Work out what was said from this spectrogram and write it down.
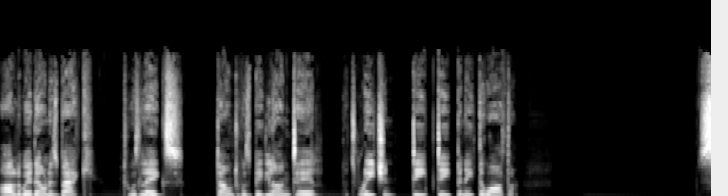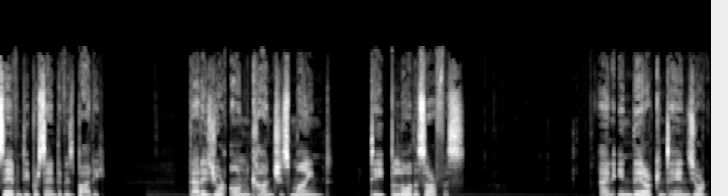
all the way down his back, to his legs, down to his big long tail that's reaching deep, deep beneath the water. 70% of his body. That is your unconscious mind, deep below the surface. And in there contains your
